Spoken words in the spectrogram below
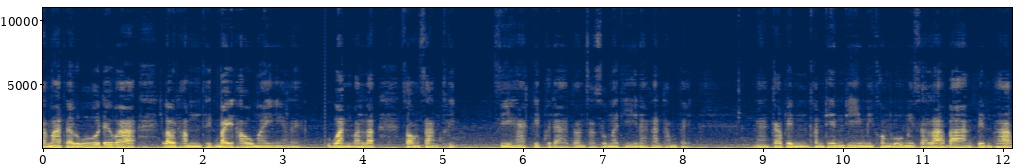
สามารถจะรู้ได้ว่าเราทำถึงใบเทาไหมอะไรทุกวันวันละสองสามคลิป สี่ห้าคลิปก็ได้ตอนสะสมนาทีนะท่านทำไปนะก็เป็นคอนเทนต์ที่มีความรู้มีสาระบ้าง เป็นภาพ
